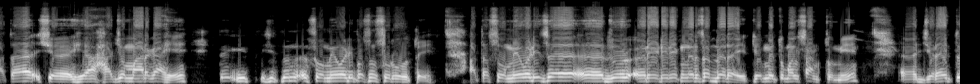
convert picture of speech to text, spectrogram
आता श- ह्या हा जो मार्ग आहे तो इथून सोमेवाडीपासून सुरू होतोय. आता सोमेवाडीचा जो रेडिरेकनरचा दर आहे ते मी तुम्हाला सांगतो मी. जिरायत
